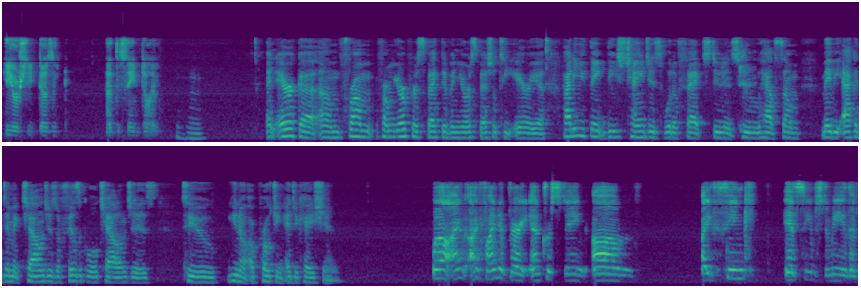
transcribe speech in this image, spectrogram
he or she doesn't at the same time. Mm-hmm. And Erica, um, from from your perspective in your specialty area, how do you think these changes would affect students who have some maybe academic challenges or physical challenges to you know approaching education? Well, I, I find it very interesting. Um, I think it seems to me that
